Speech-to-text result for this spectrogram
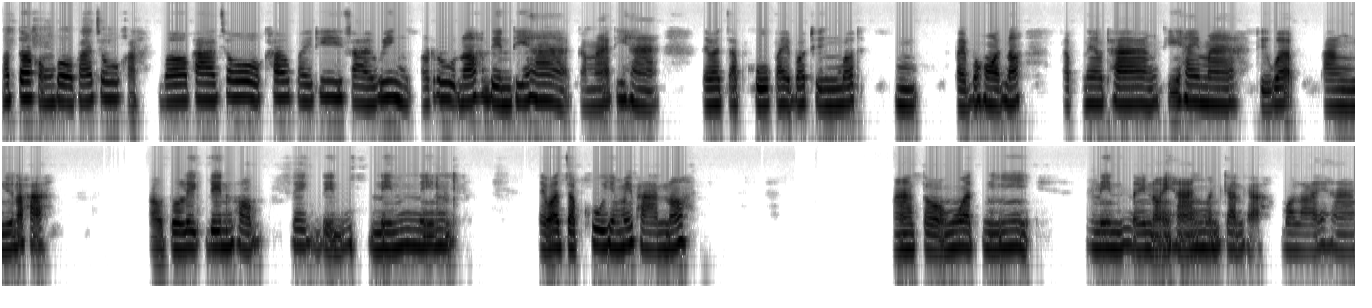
มาต่อของบอพาโชค่ะ บอพาโชเข้าไปที่สายวิ่งรูดเนาะเด่นที่ห้ากับม้าที่ห้าแต่ว่าจับคูไปบ่ถึงบอ ไปบ่ฮอดเนาะกับแนวทางที่ให้มาถือว่าปังอยู่นะคะ เอาตัวเลขเด่นพร้อมเลขเด่นเน้นเน้นแต่ว่าจับคู่ยังไม่ผ่านเนาะมาต่องวดนี้เน้นหน่อยๆหางเหมือนกันค่ะบ่หลายหาง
